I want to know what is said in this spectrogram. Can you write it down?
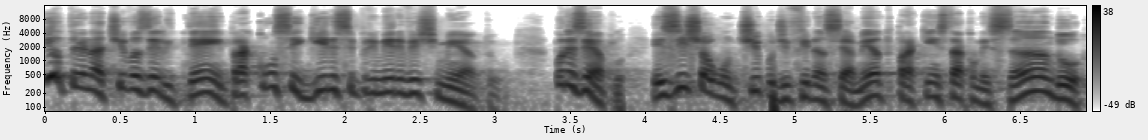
Que alternativas ele tem para conseguir esse primeiro investimento? Por exemplo, existe algum tipo de financiamento para quem está começando?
